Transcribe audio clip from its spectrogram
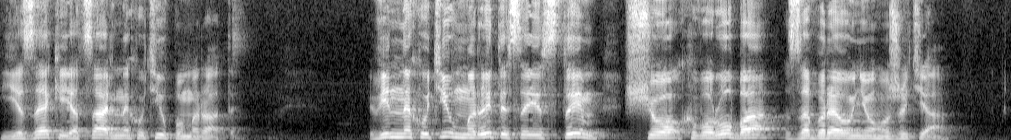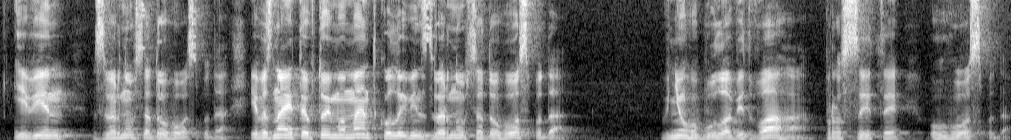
Єзекія цар не хотів помирати. Він не хотів миритися із тим, що хвороба забере у нього життя. І він звернувся до Господа. І ви знаєте, в той момент, коли він звернувся до Господа, в нього була відвага просити у Господа.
